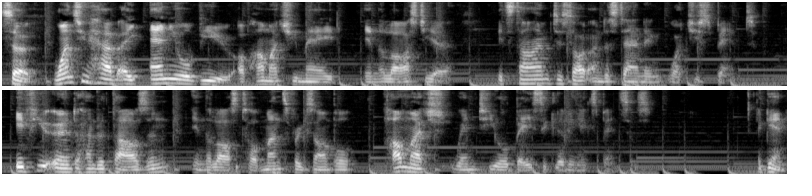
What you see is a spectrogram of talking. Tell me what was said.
So once you have an annual view of how much you made in the last year, it's time to start understanding what you spent. If you earned 100,000 in the last 12 months, for example, how much went to your basic living expenses? Again,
